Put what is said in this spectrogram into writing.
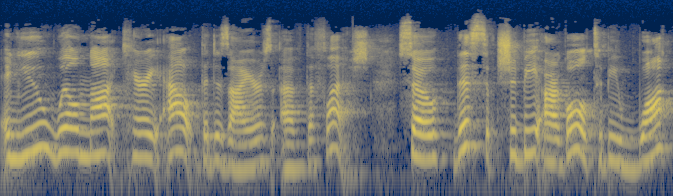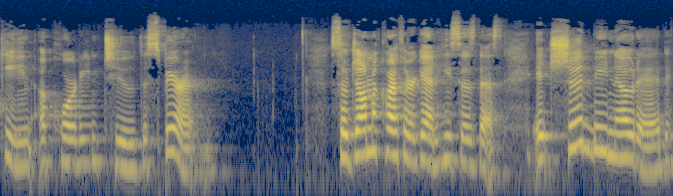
and you will not carry out the desires of the flesh." So this should be our goal to be walking according to the Spirit. So, John MacArthur again, he says this It should be noted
